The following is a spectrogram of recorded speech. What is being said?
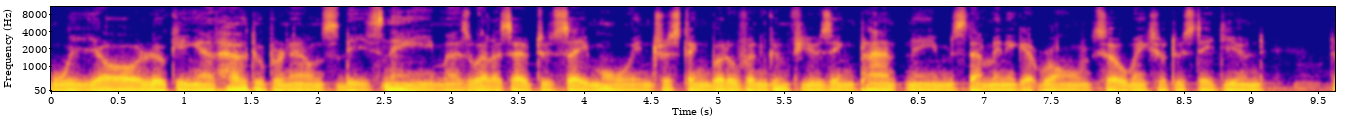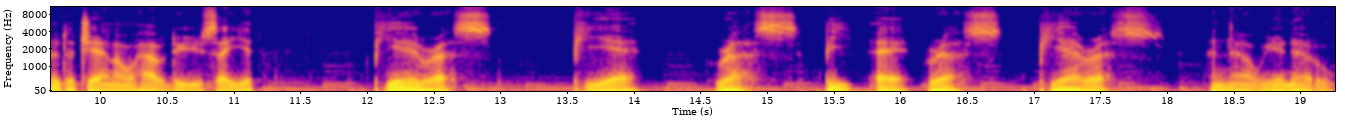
We are looking at how to pronounce this name as well as how to say more interesting but often confusing plant names that many get wrong, so make sure to stay tuned to the channel. How do you say it? Pieris. Pieris. Pieris, Pieris. And now you know.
